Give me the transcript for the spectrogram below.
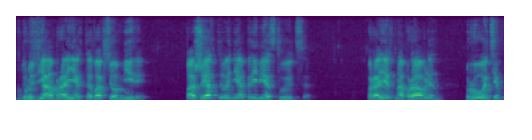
к друзьям проекта во всем мире. Пожертвования приветствуются. Проект направлен против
